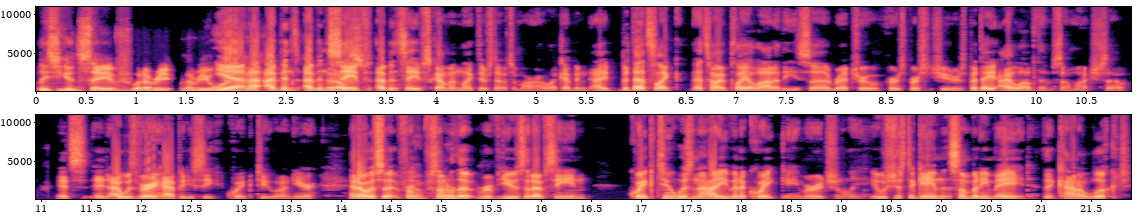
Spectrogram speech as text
At least you can save whatever you, whenever you want. Yeah. I, I've been I've been That save. I've been save scumming like there's no tomorrow. Like I've been I but that's like that's how I play a lot of these uh, retro first person shooters. But they I love them so much. So it's it, I was very happy to see Quake Two on here, and I was uh, from Yeah, some I of the reviews that I've seen. Quake Two was not even a Quake game originally. It was just a game that somebody made that kind of looked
